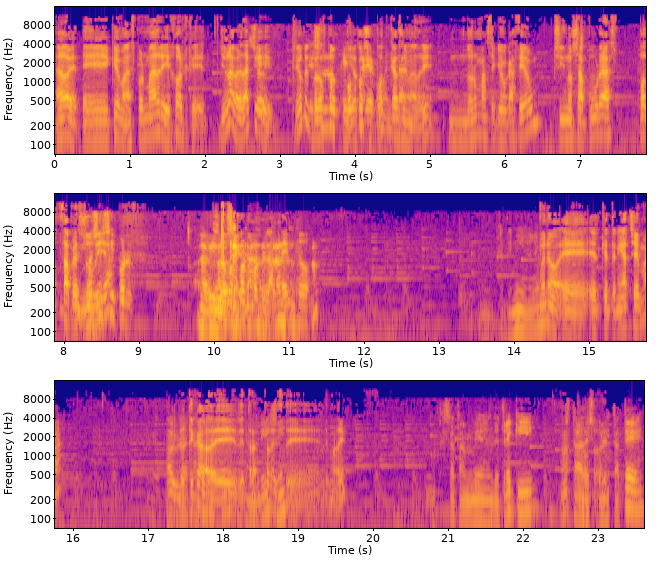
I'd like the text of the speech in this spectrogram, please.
A ver, eh, ¿qué más? Por Madrid, Jorge. Yo la verdad que creo que conozco que pocos podcasts de. Madrid. Normas de equivocación. Si nos apuras, Podzap en su No sé día. si por, La mejor por el acento. Bueno, eh, el que tenía Chema. La biblioteca de, de de, de Madrid. Está también el de Treki, Ah, está. Desconectate,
